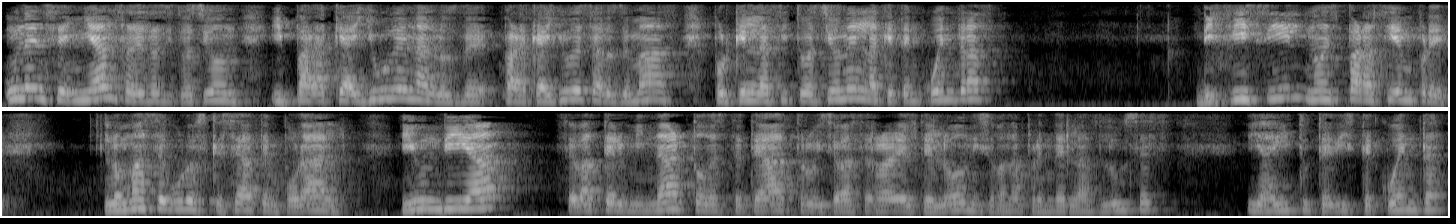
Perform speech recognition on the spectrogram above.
una enseñanza de esa situación y para que ayuden a los de, para que ayudes a los demás, porque en la situación en la que te encuentras difícil no es para siempre. Lo más seguro es que sea temporal y un día se va a terminar todo este teatro y se va a cerrar el telón y se van a prender las luces y ahí tú te diste cuenta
